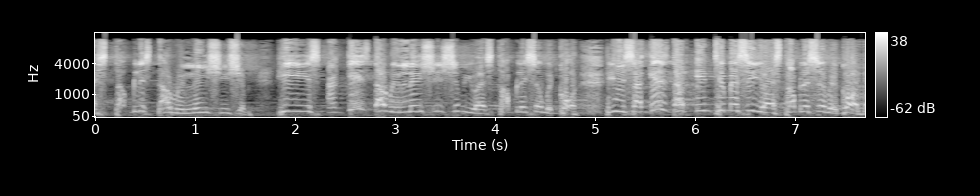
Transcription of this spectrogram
establish that relationship. He is against that relationship you're establishing with God. He is against that intimacy you're establishing with God.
